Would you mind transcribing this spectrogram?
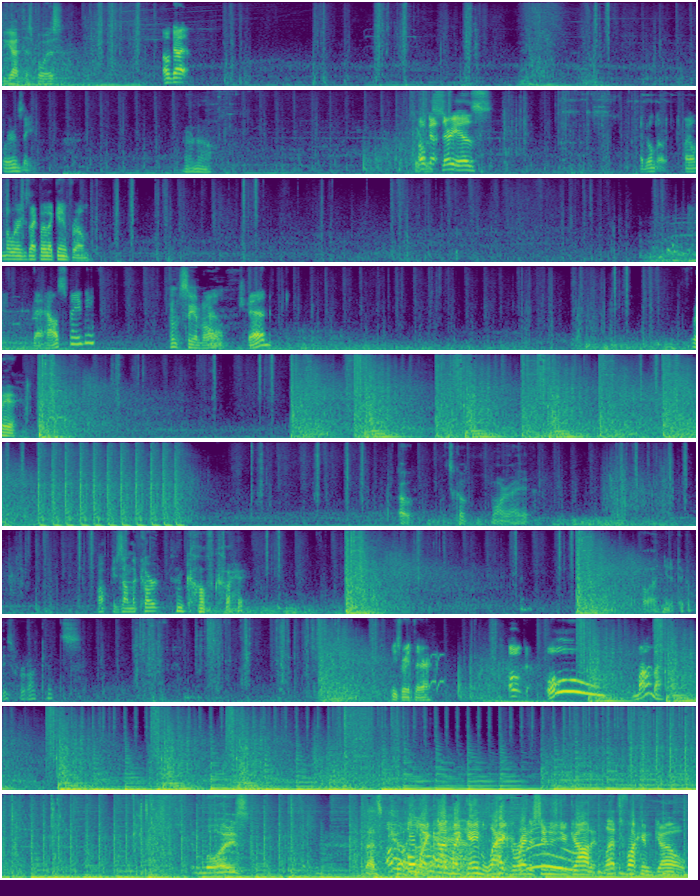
You got this, boys. Oh god. Where is he? I don't know. Take Oh god, there he is. I don't know. I don't know where exactly that came from. That house, maybe? I don't see him at all. Uh, Shed? Where? Oh, let's go more right. Oh, he's on the cart. Golf cart. Oh, I need to pick up these rockets. He's right there. Oh, oh, mama. Get boys. That's oh, oh my god, my game lagged right as soon as you got it. Let's fucking go.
